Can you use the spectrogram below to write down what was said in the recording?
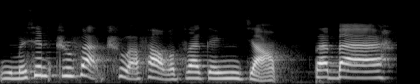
你们先吃饭，吃完饭我再给你讲，拜拜。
